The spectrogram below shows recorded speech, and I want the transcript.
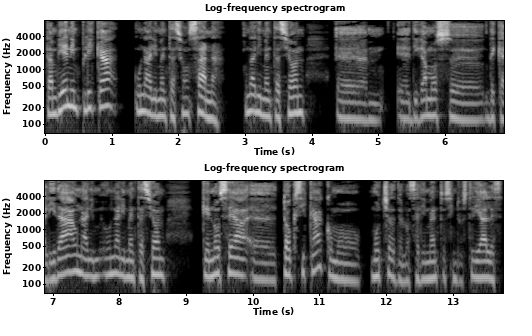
También implica una alimentación sana, una alimentación, eh, eh, digamos, de calidad, una, una, alimentación que no sea tóxica como muchos de los alimentos industriales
